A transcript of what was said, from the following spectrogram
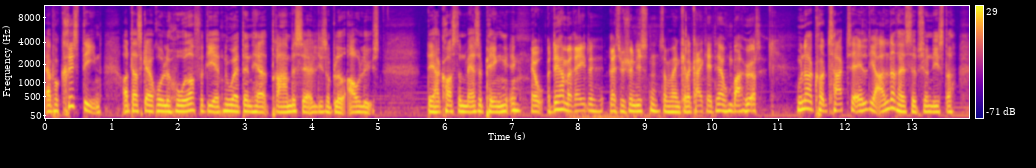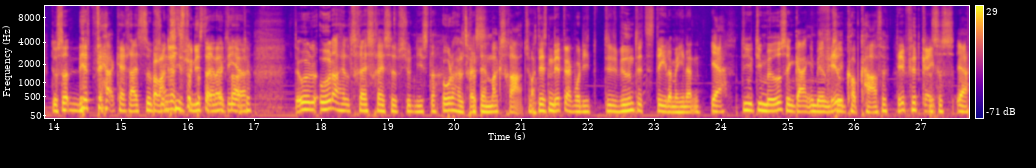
er på Kristin, og der skal rulle hoveder, fordi at nu er den her dramaserie lige så blevet aflyst. Det har kostet en masse penge, ikke? Jo, og det her med Rete, receptionisten, som han kalder Kajkaj, det har hun bare hørt. Hun har kontakt til alle de andre receptionister. Det er jo sådan et netværk af receptionister. Hvor mange receptionister er der i DR? Det er 58 receptionister på 58. Danmarks Radio. Og det er sådan et netværk, hvor de, de viden det deler med hinanden. Ja, de, de mødes en gang imellem Fedt. til en kop kaffe. Det er et fedt greb. Og så, ja,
